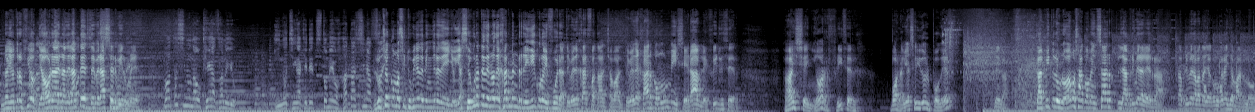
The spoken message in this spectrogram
No hay otra opción, de ahora en adelante deberás servirme. Lucha como si tu vida dependiera de ello y asegúrate de no dejarme en ridículo ahí fuera. Te voy a dejar fatal, chaval. Te voy a dejar como un miserable, Freezer. Ay, señor, Freezer. Buah, ¿le había cedido el poder? Venga. Capítulo 1. Vamos a comenzar la primera guerra. La primera batalla, como queráis llamarlo.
